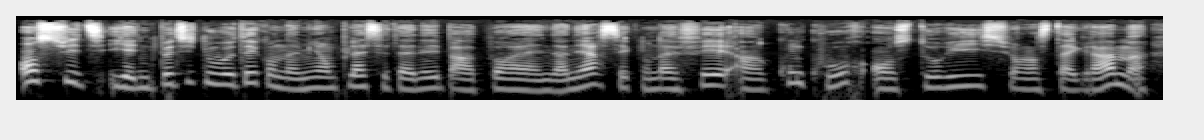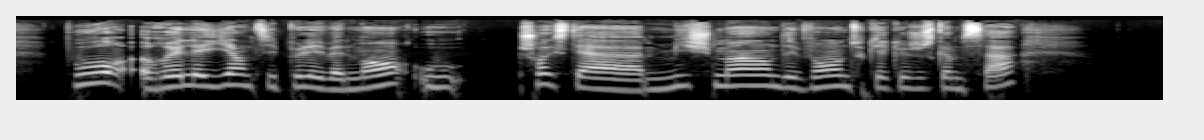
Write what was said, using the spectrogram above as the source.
Ensuite, il y a une petite nouveauté qu'on a mis en place cette année par rapport à l'année dernière, c'est qu'on a fait un concours en story sur Instagram pour relayer un petit peu l'événement où je crois que c'était à mi-chemin des ventes ou quelque chose comme ça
